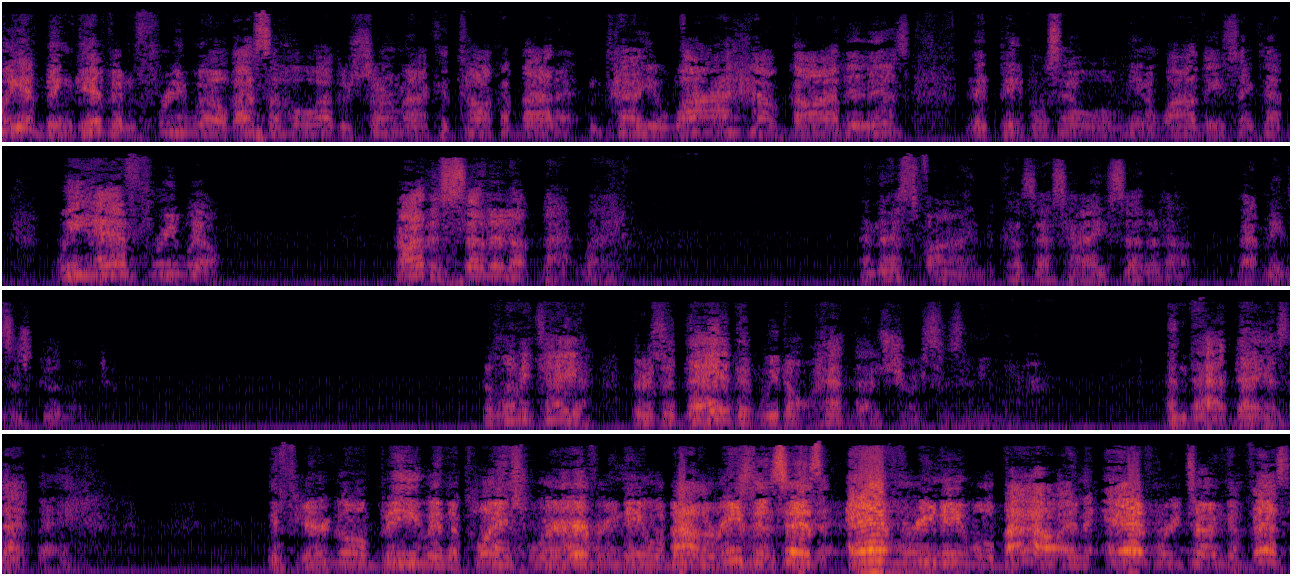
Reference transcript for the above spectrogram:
We have been given free will. That's a whole other sermon. I could talk about it and tell you why, how God it is. That people say, well, you know, why do these things happen? We have free will. God has set it up that way. And that's fine because that's how he set it up. That means it's good. But let me tell you, there's a day that we don't have those choices anymore. And that day is that day. If you're going to be in a place where every knee will bow, the reason it says every knee will bow and every tongue confess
